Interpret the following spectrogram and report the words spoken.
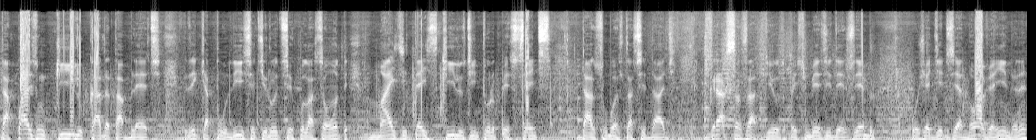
Dá quase um quilo cada tablete. Quer dizer que a polícia tirou de circulação ontem mais de 10 quilos de entorpecentes das ruas da cidade. Graças a Deus, para esse mês de dezembro. Hoje é dia 19 ainda, né?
